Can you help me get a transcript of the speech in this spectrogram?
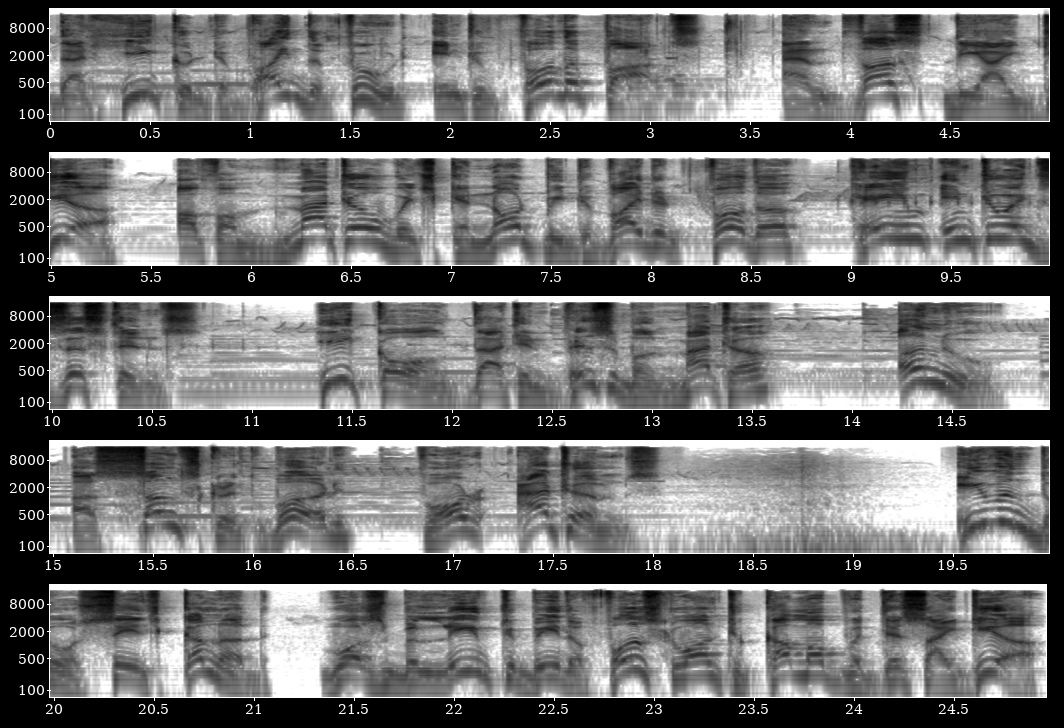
that he could divide the food into further parts, and thus the idea of a matter which cannot be divided further came into existence. He called that invisible matter Anu, a Sanskrit word for atoms. Even though Sage Kanad was believed to be the first one to come up with this idea,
